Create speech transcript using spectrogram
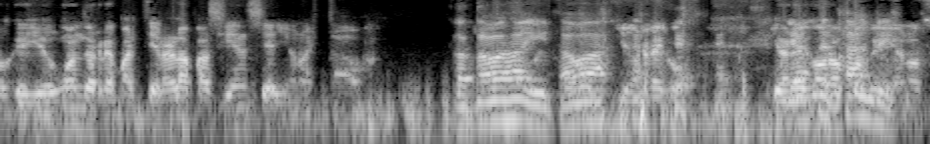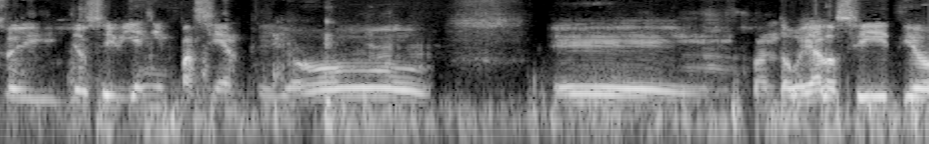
porque yo cuando repartieron la paciencia yo no estaba. estabas ahí, estabas. Yo, reconozco que yo no soy, yo soy bien impaciente. Yo eh, cuando voy a los sitios,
